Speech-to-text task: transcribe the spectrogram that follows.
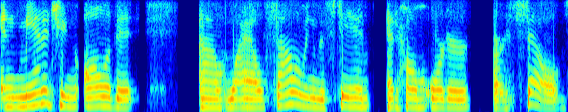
and managing all of it uh, while following the stay-at-home order ourselves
